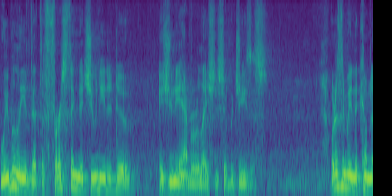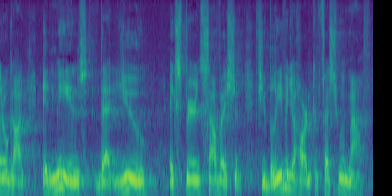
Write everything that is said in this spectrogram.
we believe that the first thing that you need to do is you need to have a relationship with Jesus. What does it mean to come to know God? It means that you experience salvation. If you believe in your heart and confess in your mouth,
